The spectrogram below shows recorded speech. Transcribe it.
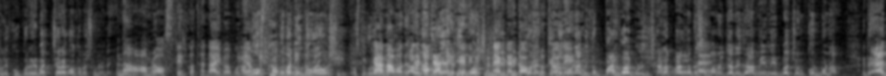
অনেক কুকুরের বাচ্চারা কথাটা শুনে নাই না আমরা অশ্লীল কথা নাই বা বলি আপনি সম্মানিত ভালোবাসি কারণ আমাদের তো একটা জাতীয় টেলিভিশনে একটা টক শো কেন চলে। আমি তো বারবার বলেছি সারা বাংলাদেশের হ্যাঁ। মানুষ জানে যে আমি নির্বাচন করব না। এটা এক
